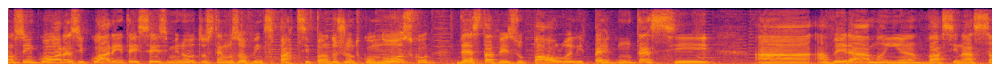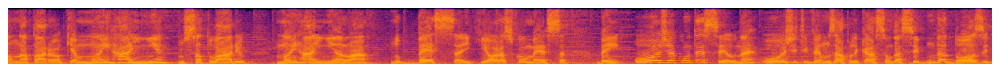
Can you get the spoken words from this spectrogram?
São 5 horas e 46 minutos. Temos ouvintes participando junto conosco. Desta vez o Paulo, ele pergunta se ah, haverá amanhã vacinação na paróquia Mãe Rainha, no santuário Mãe Rainha lá no Bessa e que horas começa? Bem, hoje aconteceu, né? Hoje tivemos a aplicação da segunda dose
